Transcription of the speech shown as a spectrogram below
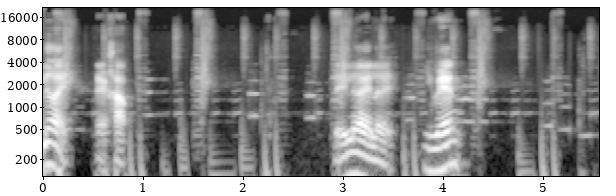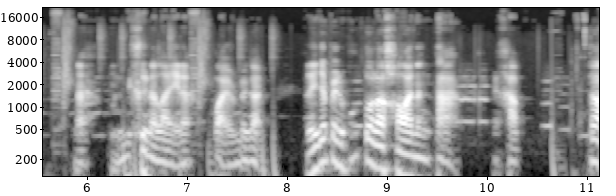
เรื่อยๆนะครับ เรื่อยๆเลยอีเวนต์นะมันไม่ขึ้นอะไรนะ ปล่อยมันไปก่อน อันนี้จะเป็นพวกตัวละครต่างๆนะครับ ก็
